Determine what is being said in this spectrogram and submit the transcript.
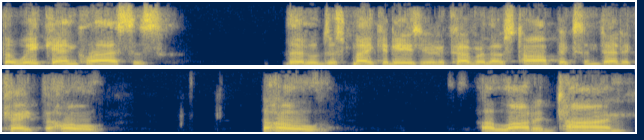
the weekend classes that'll just make it easier to cover those topics and dedicate the whole the whole allotted time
